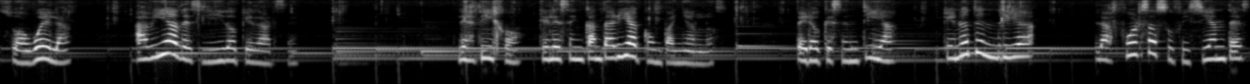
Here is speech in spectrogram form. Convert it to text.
su abuela, había decidido quedarse. Les dijo que les encantaría acompañarlos, pero que sentía que no tendría las fuerzas suficientes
